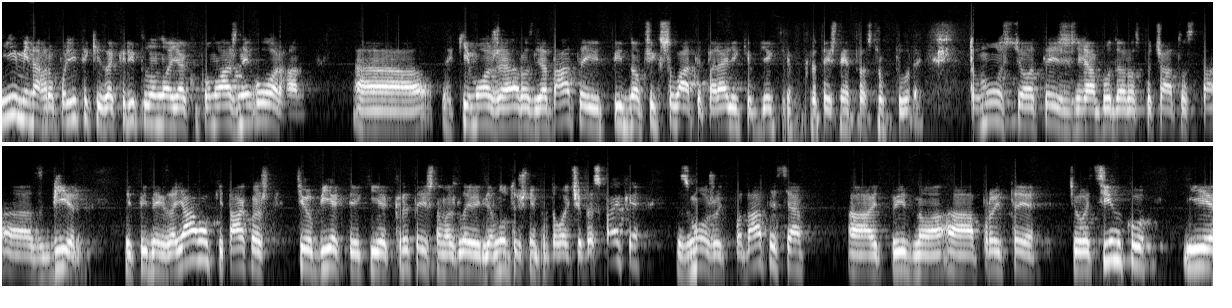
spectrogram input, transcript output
і Мінагрополітики закріплено як уповноважений орган, е, який може розглядати і відповідно фіксувати переліки об'єктів критичної інфраструктури. Тому з цього тижня буде розпочато е, збір відповідних заявок, і також ті об'єкти, які є критично важливі для внутрішньої продовольчої безпеки, зможуть податися відповідно пройти цю оцінку і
